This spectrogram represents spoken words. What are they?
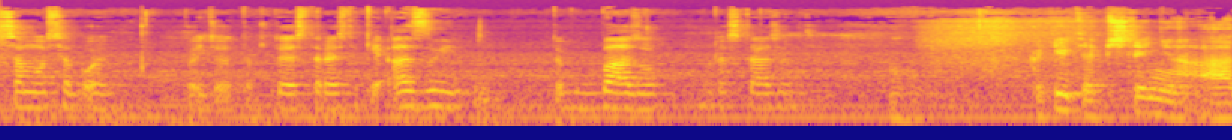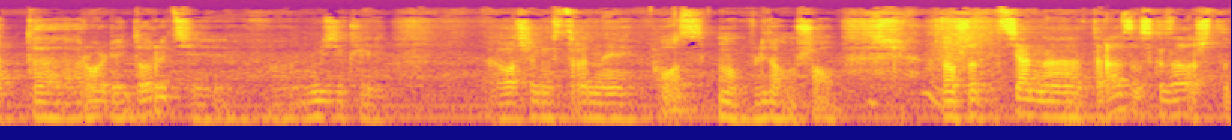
само собой пойдет. Так что я стараюсь такие азы такую базу рассказывать. Какие у тебя впечатления от э, роли Дороти в мюзикле волшебной страны Оз, ну, в ледовом шоу? Потому что Татьяна Таразова сказала, что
